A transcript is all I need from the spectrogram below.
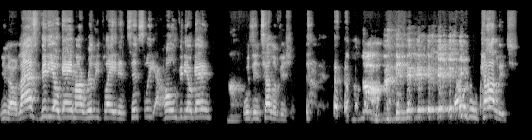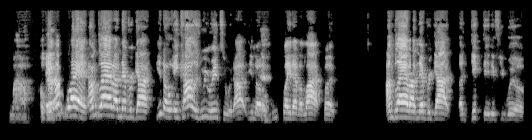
You know, last video game I really played intensely at home video game Uh-huh. was in television. no. That was in college. wow. Okay. And I'm glad. I'm glad I never got, you know, in college we were into it. I, you know, Yeah. we played that a lot, but I'm glad I never got addicted, if you will,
